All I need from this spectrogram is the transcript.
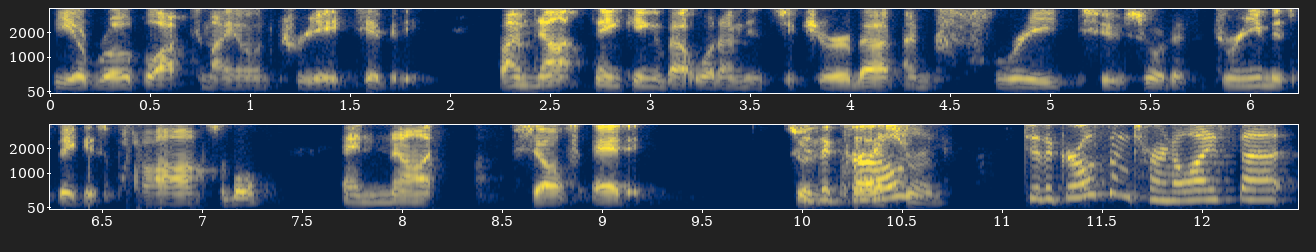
be a roadblock to my own creativity. If I'm not thinking about what I'm insecure about, I'm free to sort of dream as big as possible and not self-edit. So do the, the girls do the girls internalize that?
